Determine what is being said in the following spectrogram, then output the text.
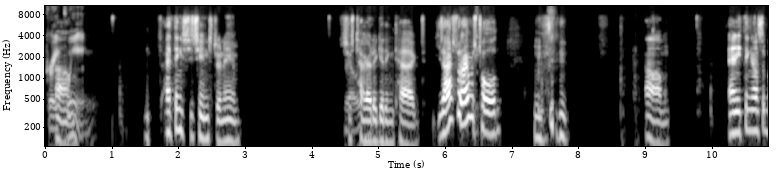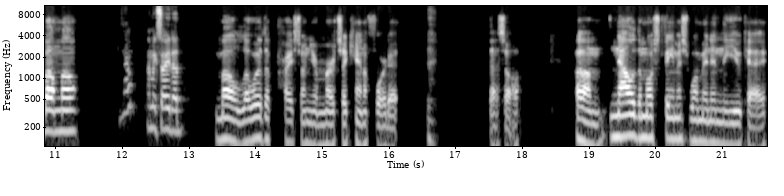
Great Um, queen. I think she changed her name. She's Really? tired of getting tagged. That's what I was told. um, anything else about Mo? No, I'm excited. Mo, lower the price on your merch. I can't afford it. That's all. Um, now the most famous woman in the UK.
